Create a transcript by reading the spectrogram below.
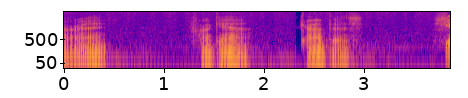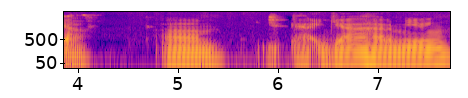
all right, fuck yeah, got this. So, Yeah. Um, yeah, had a meeting,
